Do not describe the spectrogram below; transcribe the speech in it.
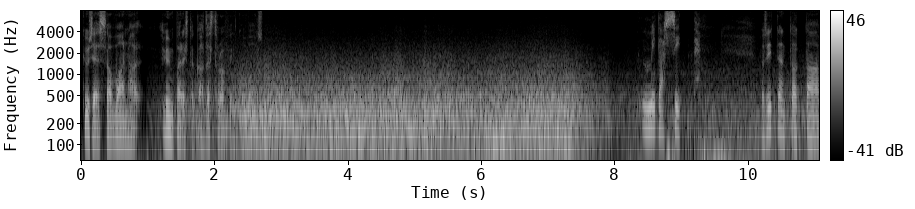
kyseessä on vanha ympäristökatastrofin kuvaus. Mitä sitten? No sitten tota,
